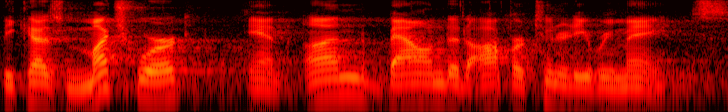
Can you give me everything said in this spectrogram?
because much work and unbounded opportunity remains.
